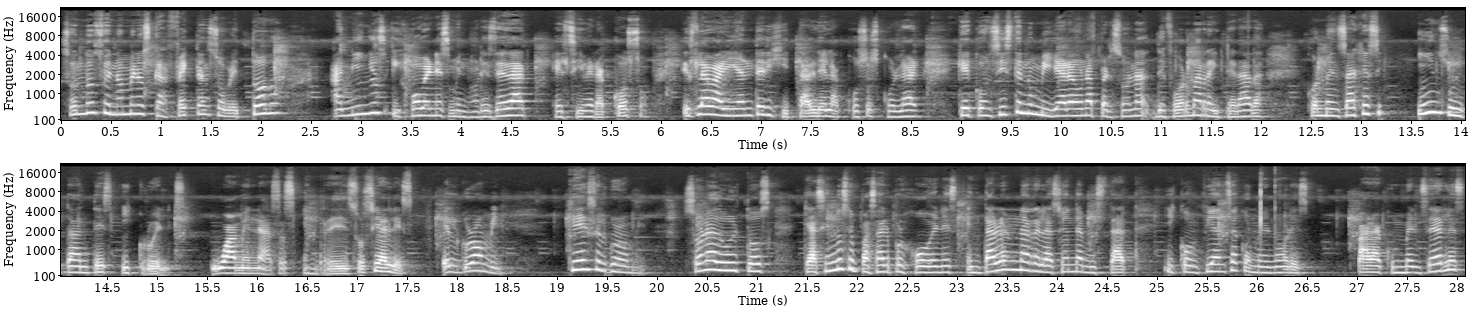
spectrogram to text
son dos fenómenos que afectan sobre todo a niños y jóvenes menores de edad. El ciberacoso es la variante digital del acoso escolar que consiste en humillar a una persona de forma reiterada con mensajes insultantes y crueles o amenazas en redes sociales. El grooming. ¿Qué es el grooming? Son adultos que haciéndose pasar por jóvenes entablan una relación de amistad y confianza con menores para convencerles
